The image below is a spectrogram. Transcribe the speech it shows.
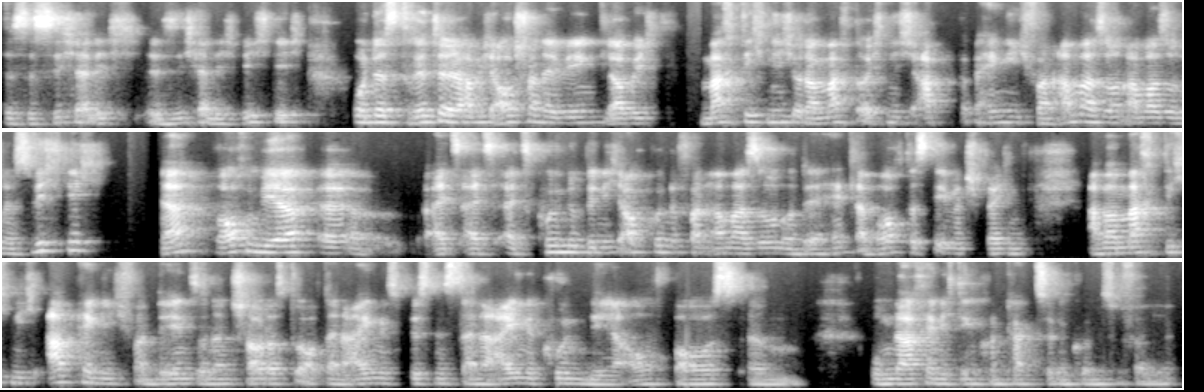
Das ist sicherlich, sicherlich wichtig. Und das Dritte habe ich auch schon erwähnt, glaube ich, macht dich nicht oder macht euch nicht abhängig von Amazon. Amazon ist wichtig, ja, brauchen wir, äh, als, als, als Kunde bin ich auch Kunde von Amazon und der Händler braucht das dementsprechend. Aber mach dich nicht abhängig von denen, sondern schau, dass du auch dein eigenes Business, deine eigene Kundennähe aufbaust, ähm, um nachher nicht den Kontakt zu den Kunden zu verlieren.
